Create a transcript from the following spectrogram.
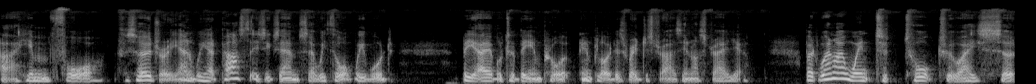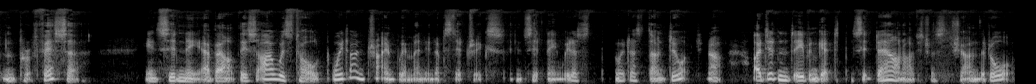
uh, him for, for surgery. And we had passed these exams, so we thought we would be able to be employ- employed as registrars in Australia. But when I went to talk to a certain professor in Sydney about this, I was told we don't train women in obstetrics in Sydney. We just we just don't do it. You know, I didn't even get to sit down. I was just shown the door.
